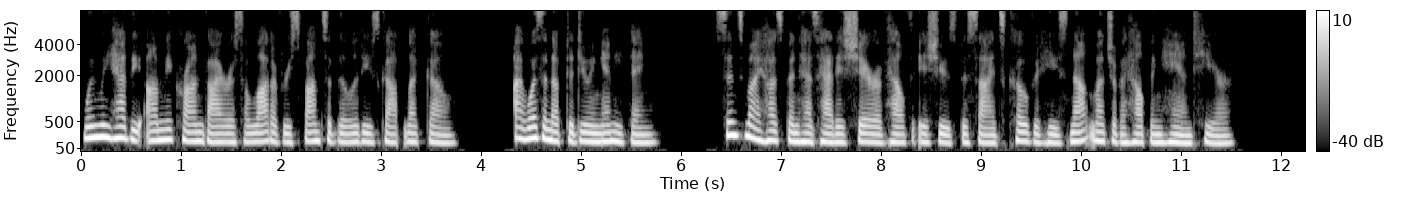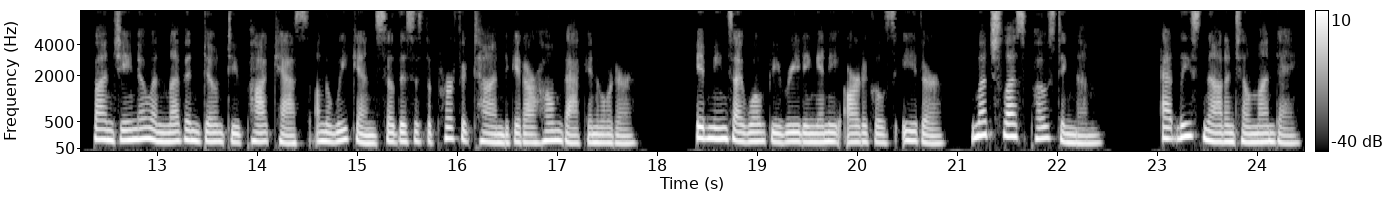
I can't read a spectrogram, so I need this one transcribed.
When we had the Omicron virus, a lot of responsibilities got let go. I wasn't up to doing anything. Since my husband has had his share of health issues besides COVID, he's not much of a helping hand here. Bongino and Levin don't do podcasts on the weekend, so this is the perfect time to get our home back in order. It means I won't be reading any articles either, much less posting them. At least not until Monday.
